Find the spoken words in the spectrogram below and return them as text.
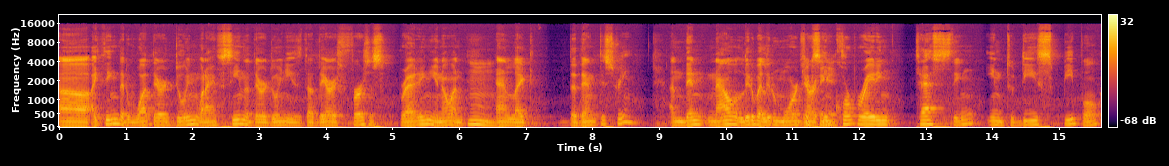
uh, I think that what they're doing, what I have seen that they're doing is that they are first spreading, you know, and and like the dentistry, and then now little by little more they're Fixing it. incorporating testing into these people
